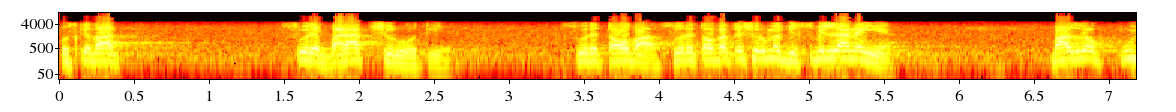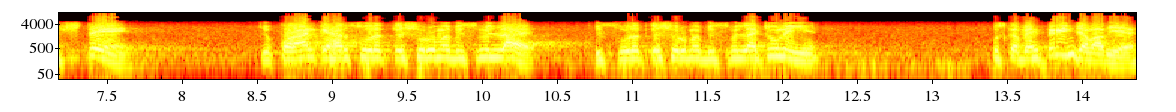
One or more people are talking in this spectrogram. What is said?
اس کے بعد سورہ برات شروع ہوتی ہے۔ سورہ توبہ سورہ توبہ کے شروع میں بسم اللہ نہیں ہے۔ بعض لوگ پوچھتے ہیں کہ قرآن کے ہر سورت کے شروع میں بسم اللہ ہے۔ اس سورت کے شروع میں بسم اللہ کیوں نہیں ہے؟ اس کا بہترین جواب یہ ہے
